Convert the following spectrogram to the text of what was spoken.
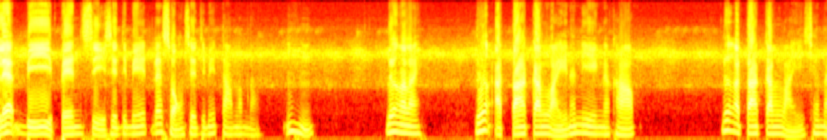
และ B เป็น4เซนติเมตรและ2เซนติเมตรตามลำดับเรื่องอะไร เรื่องอัตราการไหลนั่นเองนะครับ เรื่องอัตราการไหลใช่ไหม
